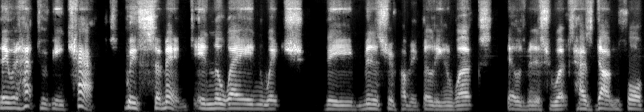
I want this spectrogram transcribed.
They would have to have been capped with cement in the way in which the Ministry of Public Building and Works, the old Ministry of Works, has done for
